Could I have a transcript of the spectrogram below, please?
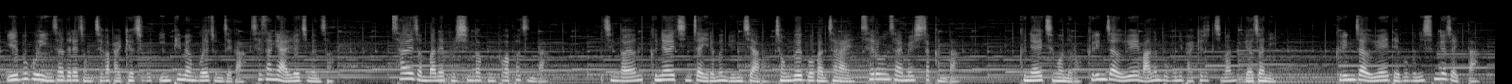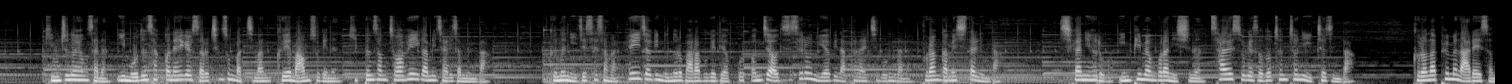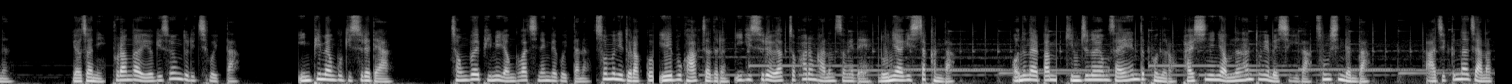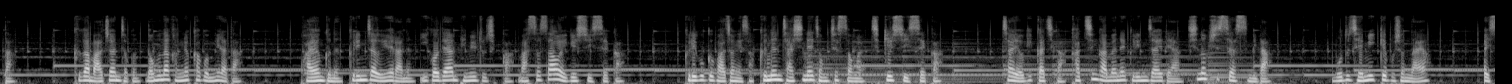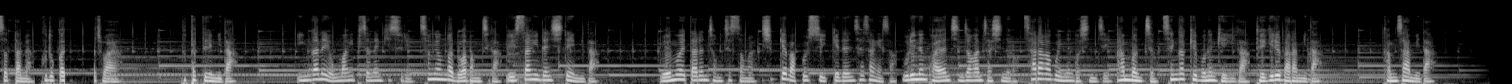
일부 고위 인사들의 정체가 밝혀지고 인피명부의 존재가 세상에 알려지면서 사회 전반에 불신과 공포가 퍼진다. 진가연, 그녀의 진짜 이름은 윤지아로 정부의 보호 관찰하에 새로운 삶을 시작한다. 그녀의 증언으로 그림자 의회의 많은 부분이 밝혀졌지만 여전히 그림자 의회의 대부분이 숨겨져 있다. 김준호 형사는 이 모든 사건의 해결사로 칭송받지만 그의 마음속에는 깊은 상처와 회의감이 자리 잡는다. 그는 이제 세상을 회의적인 눈으로 바라보게 되었고 언제 어디서 새로운 위협이 나타날지 모른다는 불안감에 시달린다. 시간이 흐르고 인피명부란 이슈는 사회 속에서도 천천히 잊혀진다. 그러나 표면 아래에서는 여전히 불안과 의혹이 소용돌이치고 있다. 인피명부 기술에 대한 정부의 비밀 연구가 진행되고 있다는 소문이 돌았고 일부 과학자들은 이 기술의 의학적 활용 가능성에 대해 논의하기 시작한다. 어느 날 밤 김준호 형사의 핸드폰으로 발신인이 없는 한 통의 메시지가 송신된다. 아직 끝나지 않았다. 그가 마주한 적은 너무나 강력하고 은밀하다. 과연 그는 그림자 의회라는 이 거대한 비밀 조직과 맞서 싸워 이길 수 있을까? 그리고 그 과정에서 그는 자신의 정체성을 지킬 수 있을까? 자 여기까지가 갇힌 가면의 그림자에 대한 시놉시스였습니다. 모두 재미있게 보셨나요? 있었다면 구독과 좋아요 부탁드립니다. 인간의 욕망이 빚어낸 기술인 성형과 노화 방지가 일상이 된 시대입니다. 외모에 따른 정체성을 쉽게 바꿀 수 있게 된 세상에서 우리는 과연 진정한 자신으로 살아가고 있는 것인지 한 번쯤 생각해보는 계기가 되기를 바랍니다. 감사합니다.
